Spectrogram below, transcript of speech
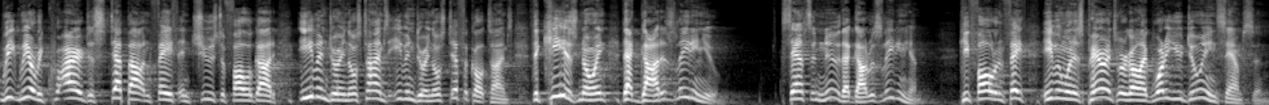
we, we are required to step out in faith and choose to follow God, even during those times, even during those difficult times. The key is knowing that God is leading you. Samson knew that God was leading him. He followed in faith, even when his parents were going like, "What are you doing, Samson?"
